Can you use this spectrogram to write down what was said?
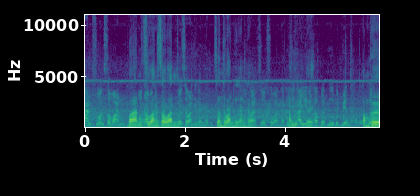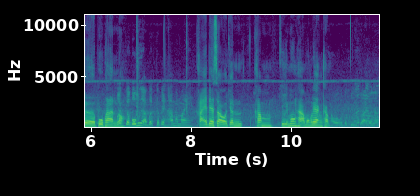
บ้านสวนสวรรค์บ้านสวนสวรรค์ สวนสวรรค์ที่กันครับสวนสวรรค์คือกันครับ บ้านสวนสวรรค์ครับไม่ใช่ขายอยู่นะครับเบิดมือเบิดเวียนนะครับอำเภอผู้พานเบิดเนาะ กับโบเมื่อเบิดกับไปหามาใหม่ขายแต่เช้าจนค่ำ4โมง5โมงแรงครับเขาก็บ่กินจอยกันแล้ว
